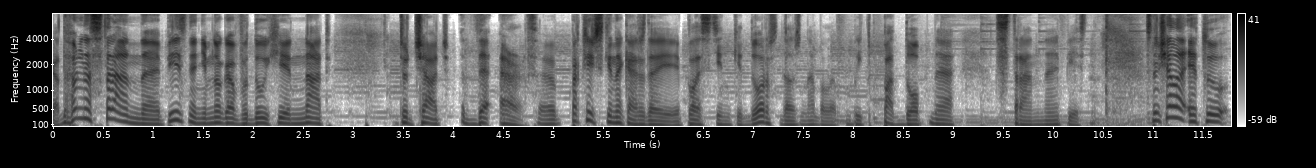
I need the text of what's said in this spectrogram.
L'America. Довольно странная песня, немного в духе Not to Touch the Earth. Э, практически на каждой пластинке Doors должна была быть подобная странная песня. Сначала эту,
